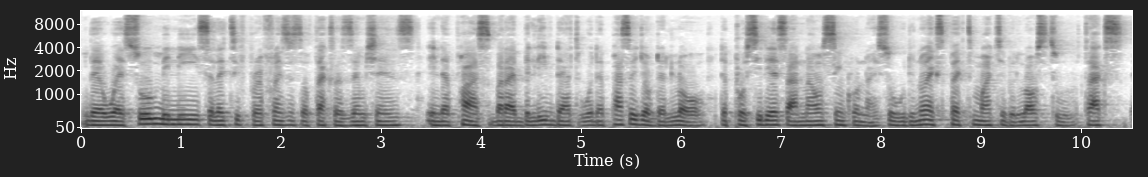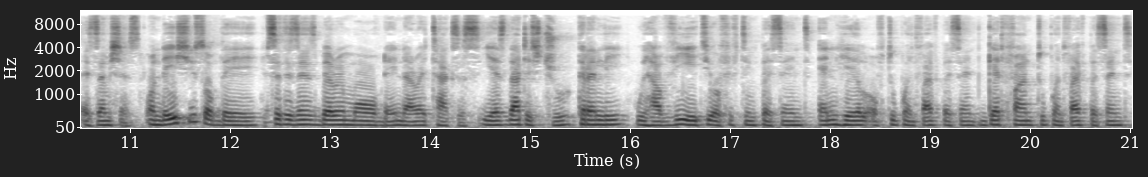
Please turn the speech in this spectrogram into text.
There were so many selective preferences of tax exemptions in the past, but I believe that with the passage of the law, the procedures are now synchronized, so we do not expect much to be lost to tax exemptions. On the issues of the citizens bearing more of the indirect taxes, yes, that is true. Currently, we have VAT of 50 15%, NHIL of 2.5%, GET Fund 2.5%,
